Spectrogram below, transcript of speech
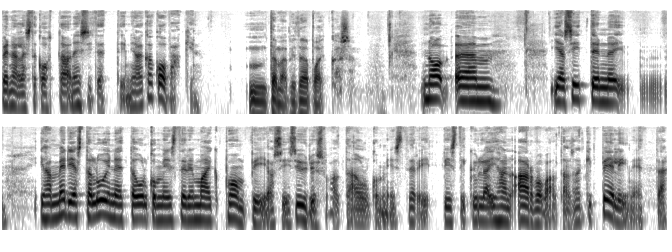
venäläistä kohtaan esitettiin ja aika kovakin. Mm, tämä pitää paikkansa. No ja sitten ihan mediasta luin, että ulkoministeri Mike Pompeo, siis Yhdysvaltain ulkoministeri, pisti kyllä ihan arvovaltaansakin pelin, että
